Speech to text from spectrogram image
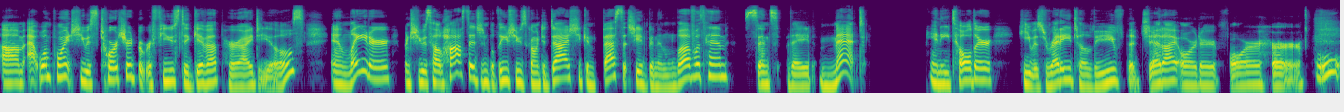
Um, at one point, she was tortured but refused to give up her ideals. And later, when she was held hostage and believed she was going to die, she confessed that she had been in love with him since they'd met. And he told her he was ready to leave the Jedi Order for her. Ooh.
